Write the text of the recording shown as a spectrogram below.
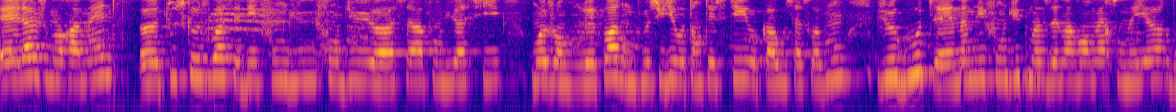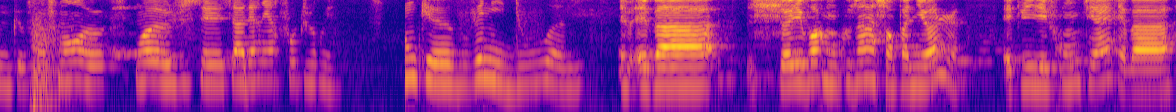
Et là, je me ramène. euh, tout ce que je vois, c'est des fondus, fondus à ça, fondus à ci. Moi, j'en voulais pas. Donc, je me suis dit, autant tester au cas où ça soit bon. Je goûte. Et même les fondus que me faisait ma grand-mère sont meilleurs. Donc, euh, franchement, euh, moi, euh, c'est la dernière fois que je reviens. Donc, euh, vous venez d'où euh? Et, et bah, je suis allé voir mon cousin à Champagnol. Et puis les frontières, et bah,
